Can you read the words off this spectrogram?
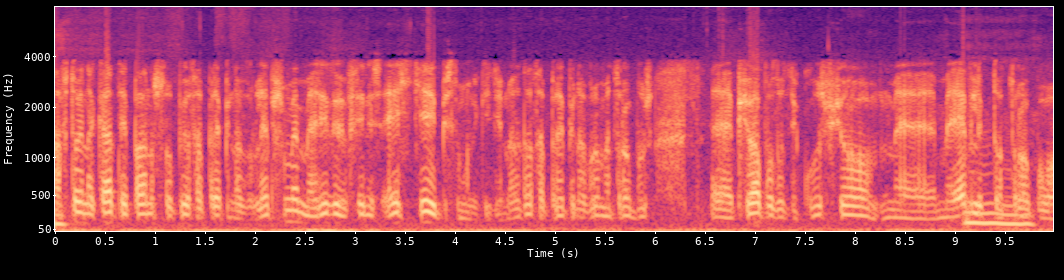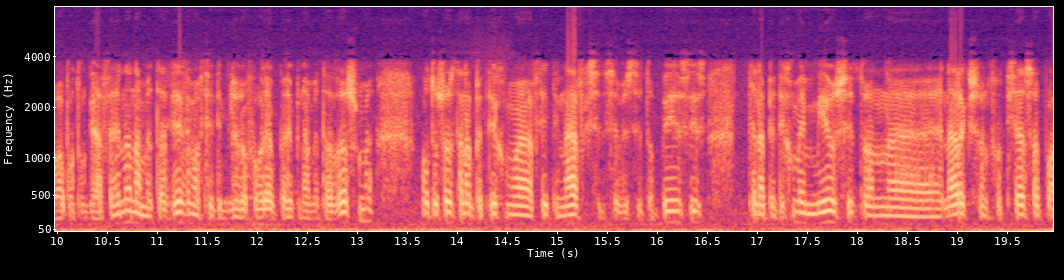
Αυτό είναι κάτι πάνω στο οποίο θα πρέπει να δουλέψουμε. Μερίδιο ευθύνης έχει και η επιστημονική κοινότητα. Θα πρέπει να βρούμε τρόπους ε, πιο αποδοτικούς, πιο με, με εύληπτο τρόπο από τον καθένα να μεταδίδουμε αυτή την πληροφορία που πρέπει να μεταδώσουμε ώστε να πετύχουμε αυτή την αύξηση της ευαισθητοποίησης και να πετύχουμε μείωση των ε, ενάρξεων φωτιάς από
